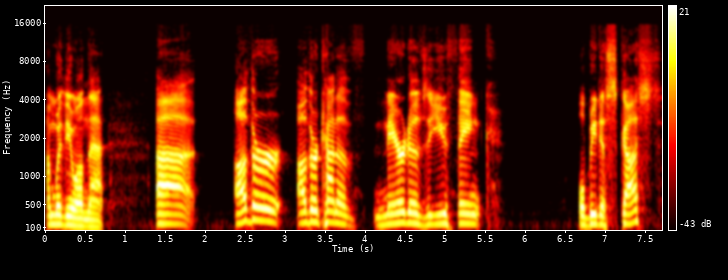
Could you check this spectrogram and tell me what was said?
I'm with you on that. Uh, other other kind of narratives that you think will be discussed?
